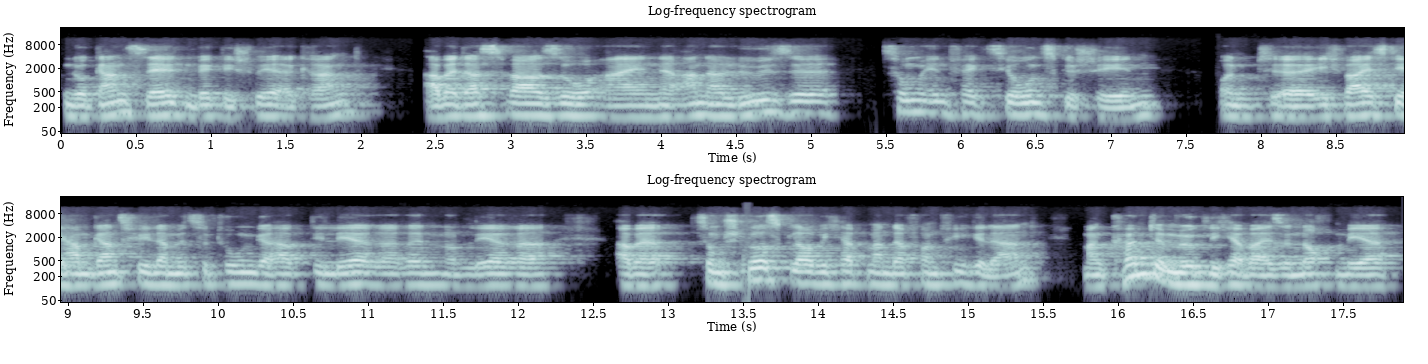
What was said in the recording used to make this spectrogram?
nur ganz selten wirklich schwer erkrankt. Aber das war so eine Analyse zum Infektionsgeschehen. Und äh, ich weiß, die haben ganz viel damit zu tun gehabt, die Lehrerinnen und Lehrer. Aber zum Schluss, glaube ich, hat man davon viel gelernt. Man könnte möglicherweise noch mehr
